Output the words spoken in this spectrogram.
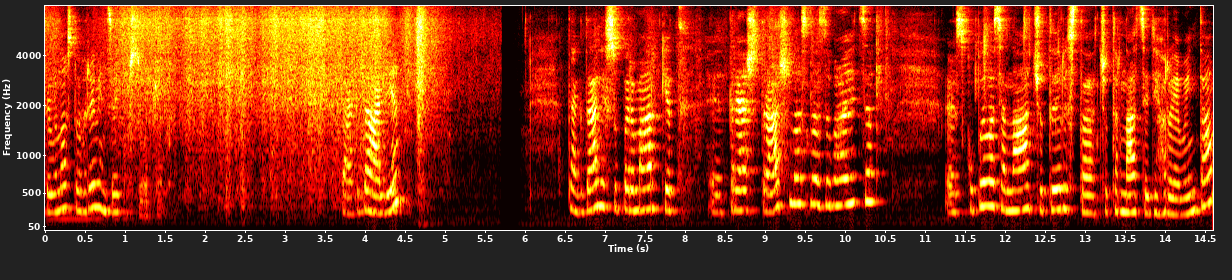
90 гривень цей кусочок. Так, далі. Так, далі супермаркет Треш Траш у нас називається. Е, Скупилася на 414 гривень там.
